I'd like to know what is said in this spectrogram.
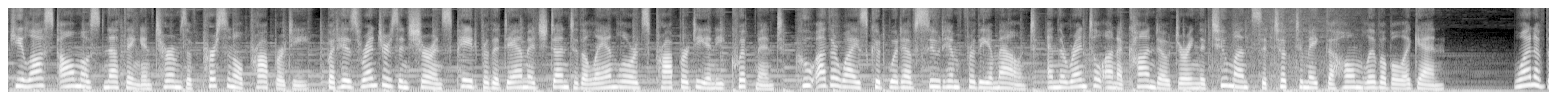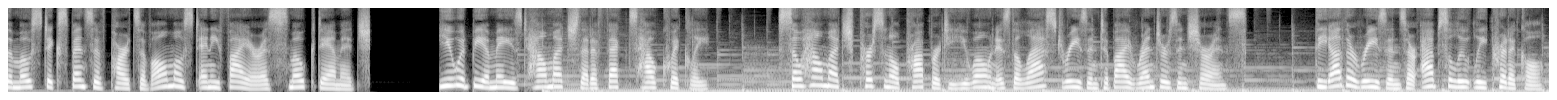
He lost almost nothing in terms of personal property, but his renter's insurance paid for the damage done to the landlord's property and equipment, who otherwise could would have sued him for the amount, and the rental on a condo during the two months it took to make the home livable again. One of the most expensive parts of almost any fire is smoke damage. You would be amazed how much that affects how quickly. So how much personal property you own is the last reason to buy renter's insurance. The other reasons are absolutely critical.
